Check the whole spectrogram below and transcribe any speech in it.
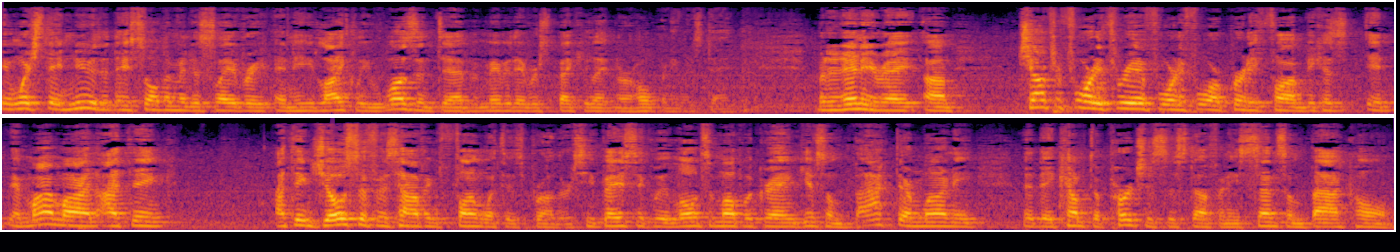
in which they knew that they sold him into slavery and he likely wasn't dead, but maybe they were speculating or hoping he was dead. But at any rate, um, chapter 43 and 44 are pretty fun because in, in my mind, I think I think Joseph is having fun with his brothers. He basically loads them up with grain, gives them back their money that they come to purchase this stuff, and he sends them back home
